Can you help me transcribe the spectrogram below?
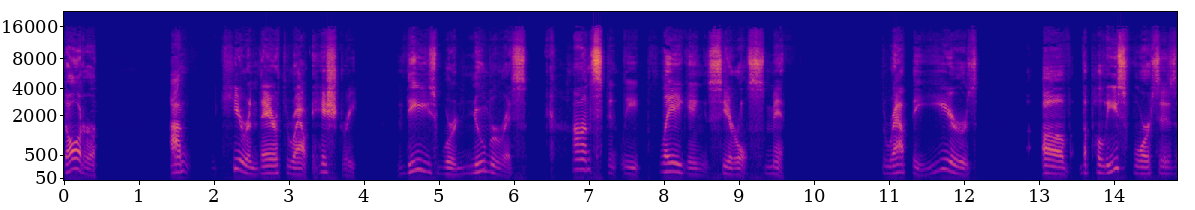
daughter. I'm here and there throughout history. These were numerous, constantly plaguing Cyril Smith. Throughout the years of the police forces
